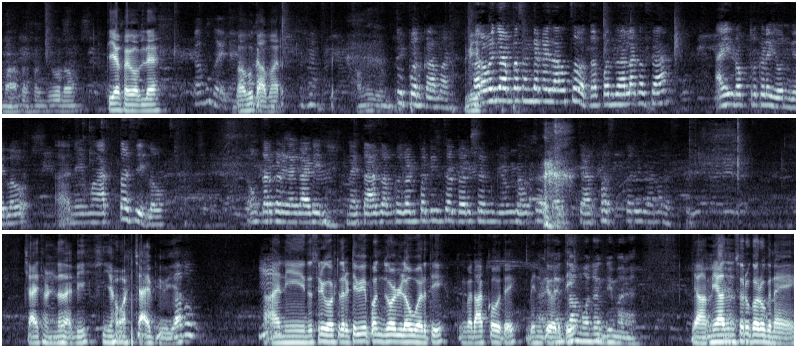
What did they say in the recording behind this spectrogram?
महाप्रसाद जेवलो ती काय बाबल्या. बाबू कामार. तू पण कामार. खरं म्हणजे आमका संध्याकाळी जायचं होतं पण झाला कसा आई डॉक्टरकडे घेऊन गेलो आणि मग आत्ताच येलो. ओंकारकडे काय गाडी नाही नाही तर आज आमचं गणपतीचं दर्शन घेऊन जायचं होतं. चार पाच तरी जाणार असते चाय थंड झाली यावा चाय पिऊया. बाबू. आणि दुसरी गोष्ट तर टीव्ही पण जोडलो वरती तुमका दाखवते भिंतीवरती. मोदक दी म्हणे या मी अजून सुरू करूक नाही?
